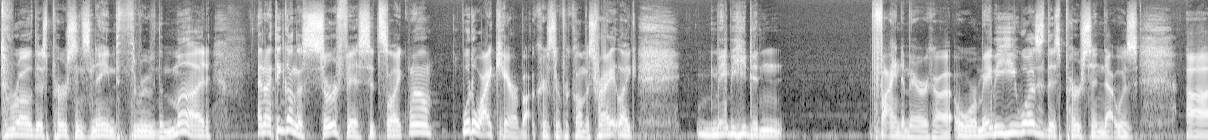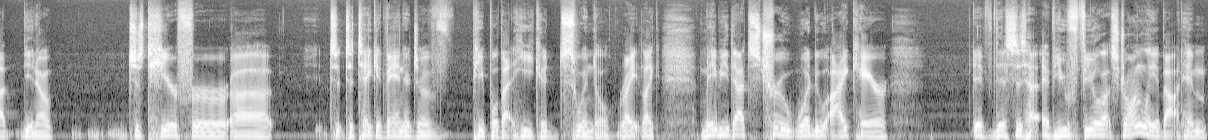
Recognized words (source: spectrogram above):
throw this person's name through the mud. And I think on the surface it's like, well, what do I care about Christopher Columbus, right? Like maybe he didn't find America, or maybe he was this person that was, uh, you know, just here for uh, to, to take advantage of people that he could swindle, right? Like maybe that's true. What do I care? If this is if you feel that strongly about him,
